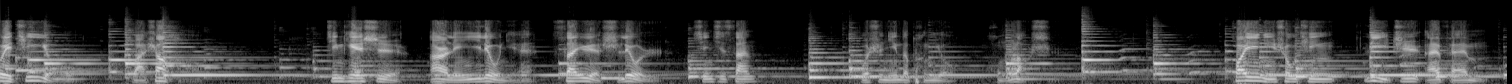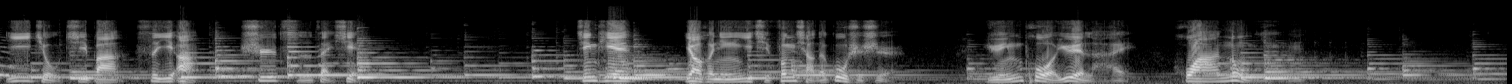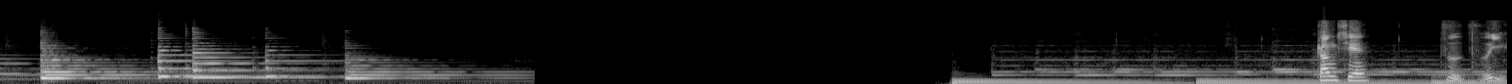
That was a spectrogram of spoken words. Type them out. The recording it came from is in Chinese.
各位听友，晚上好。今天是二零一六年三月十六日，星期三。我是您的朋友洪老师，欢迎您收听荔枝 FM 一九七八四一二诗词在线。今天要和您一起分享的故事是《云破月来花弄影》。张先，字子野，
